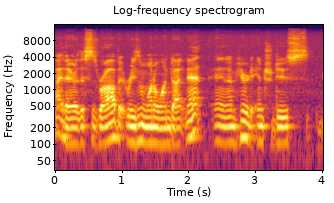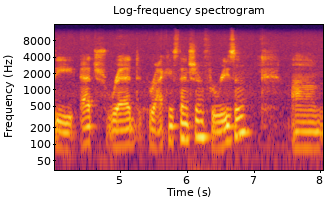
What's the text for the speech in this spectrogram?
Hi there, this is Rob at Reason101.net and I'm here to introduce the Etch Red rack extension for Reason. Um,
